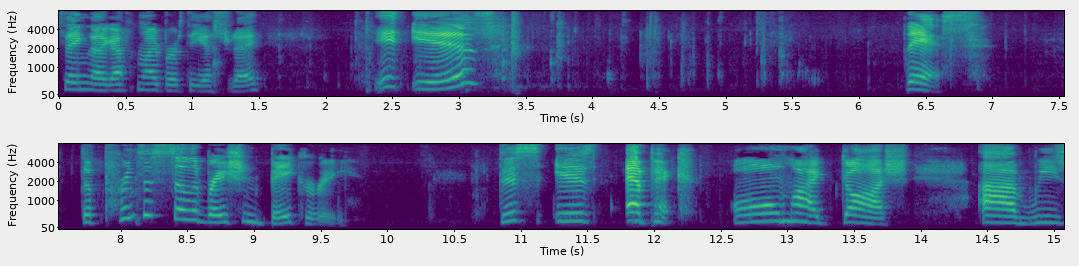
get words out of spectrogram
thing that I got for my birthday yesterday. It is this. The Princess Celebration Bakery. This is epic. Oh my gosh. Um, we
